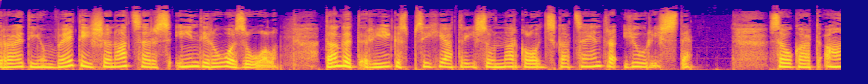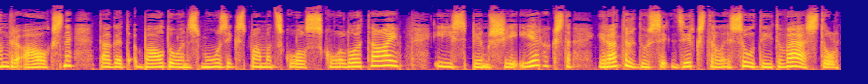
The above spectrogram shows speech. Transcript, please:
raidījumu vētīšanu atceras Indi Rozola, tagad Rīgas psihiatrijas un narkoloģiskā centra juriste. Savukārt Andra Alksne, tagad Baldonas mūzikas pamatskolas skolotāja, īsi pirms šī ieraksta ir atradusi dzirkstelē sūtītu vēstuli,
